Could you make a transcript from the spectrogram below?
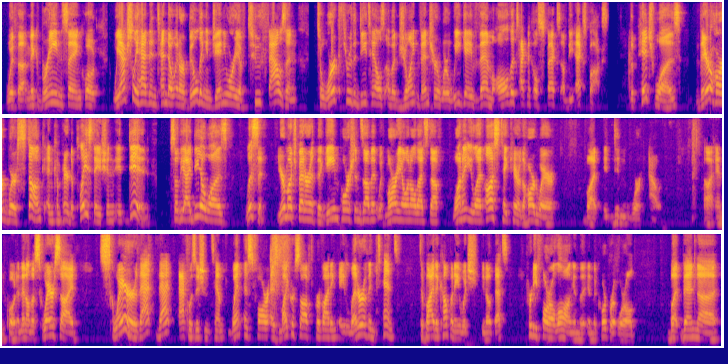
with uh, McBreen saying, quote, we actually had Nintendo in our building in January of 2000 to work through the details of a joint venture where we gave them all the technical specs of the Xbox. The pitch was their hardware stunk, and compared to PlayStation, it did. So the idea was listen, you're much better at the game portions of it with Mario and all that stuff. Why don't you let us take care of the hardware? But it didn't work out. Uh, end quote. And then on the Square side, Square, that that acquisition attempt went as far as Microsoft providing a letter of intent to buy the company, which you know that's pretty far along in the in the corporate world. But then, uh,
